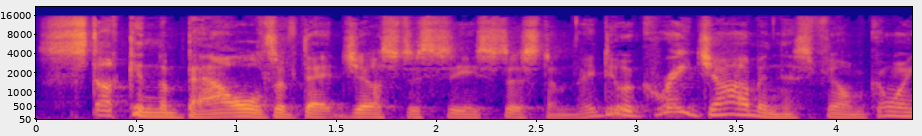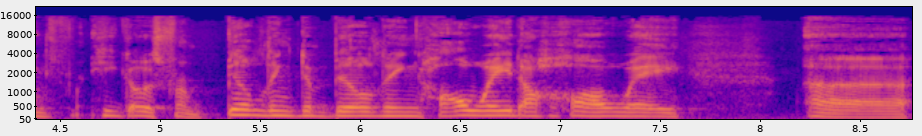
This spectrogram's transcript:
stuck in the bowels of that justice system. They do a great job in this film. Going, he goes from building to building, hallway to hallway, uh,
